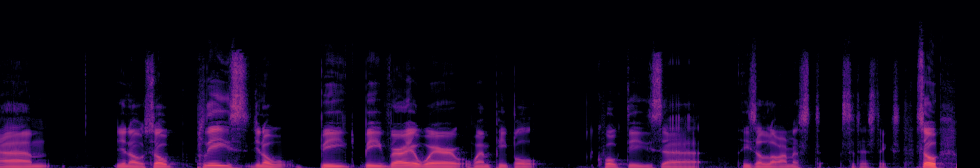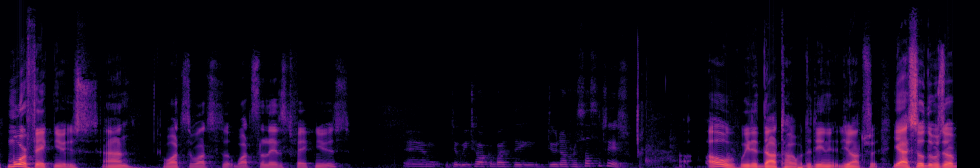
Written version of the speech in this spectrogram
Um, you know, so please, you know, be be very aware when people quote these uh, these alarmist statistics. So more fake news, Ann. What's what's the, what's the latest fake news? Um, did we talk about the do not resuscitate? Oh, we did not talk about the do do not. Yeah, so there was a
